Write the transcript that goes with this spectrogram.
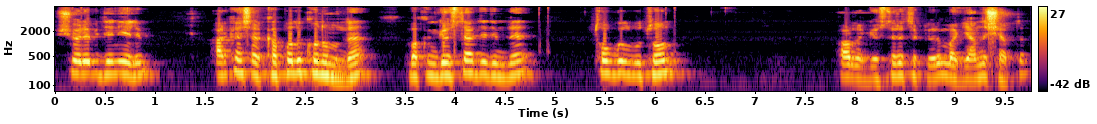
Şöyle bir deneyelim. Arkadaşlar kapalı konumunda bakın göster dediğimde toggle buton pardon göstere tıklıyorum. Bak yanlış yaptım.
